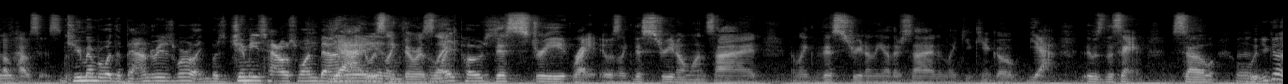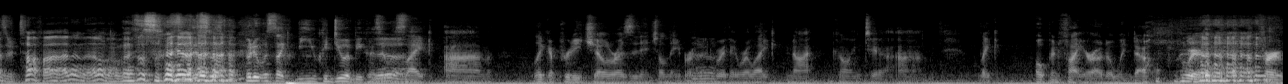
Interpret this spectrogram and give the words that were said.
of houses Do you remember what the boundaries were? Like, was Jimmy's house one boundary? yeah, it was like there was the like light posts? this street, right? It was like this street on one side and like this street on the other side, and like you can't go. Yeah, it was the same. So, Man, we, you guys are tough. I, I don't. I don't know this. this was, but it was like you could do it because it was like um like a pretty chill residential neighborhood Yeah. where they were like not going to um like open fire out a window where for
